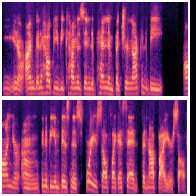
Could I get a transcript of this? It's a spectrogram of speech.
you know, I'm going to help you become as independent, but you're not going to be on your own, going to be in business for yourself, like I said, but not by yourself.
